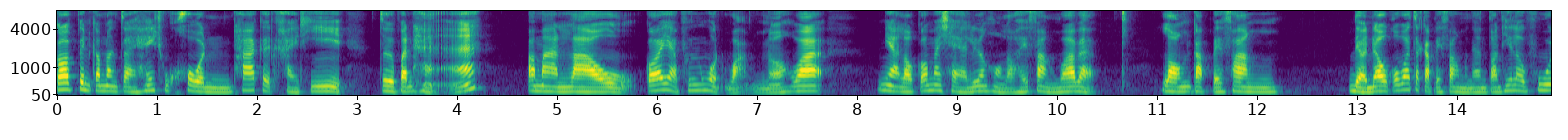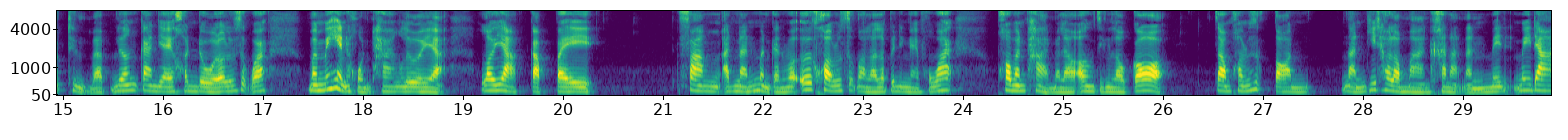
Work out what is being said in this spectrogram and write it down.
ก็เป็นกำลังใจให้ทุกคนถ้าเกิดใครที่ เจอปัญหาประมาณเราก็อย่าเพิ่งหมดหวังเนาะว่าเนี่ยเราก็มาแชร์เรื่องของเราให้ฟังว่าแบบลองกลับไปฟัง เดี๋ยวเราก็ว่าจะกลับไปฟังเหมือนกันตอนที่เราพูดถึงแบบเรื่องการย้ายคอนโดเรารู้สึกว่ามันไม่เห็นหนทางเลยอะเราอยากกลับไปฟังอันนั้นเหมือนกันว่าเออความรู้สึกตอนนั้นเราเป็นยังไง เพราะว่าพอมันผ่านมาแล้วเอาจริงเราก็จำความรู้สึกตอนนั้นที่ทรมานขนาดนั้นไม่ไม่ได้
